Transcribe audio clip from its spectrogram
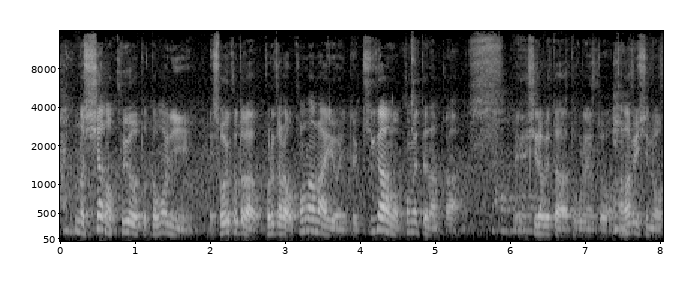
はい、この死者の供養とともにそういうことがこれから起こらないようにという祈願を込めてなんか、えー調べたところによるとええ。花火師の6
